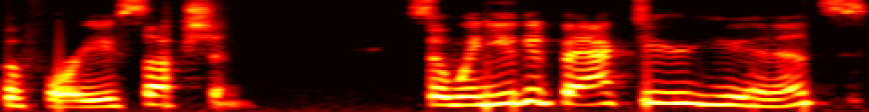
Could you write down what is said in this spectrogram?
before you suction. So when you get back to your units,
